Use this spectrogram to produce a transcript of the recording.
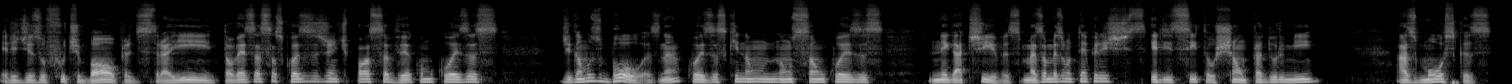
ele diz o futebol para distrair. Talvez essas coisas a gente possa ver como coisas, digamos, boas, né? Coisas que não, não são coisas negativas, mas ao mesmo tempo ele, ele cita o chão para dormir, as moscas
